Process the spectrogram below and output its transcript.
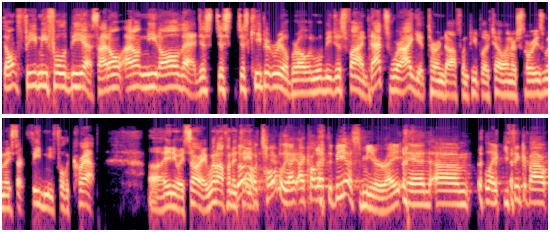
don't feed me full of bs i don't i don't need all that. Just just just keep it real bro and we'll be just fine. That's where i get turned off when people are telling their stories when they start feeding me full of crap. Uh, anyway, sorry, I went off on a no, tangent. totally. I, I, call that the BS meter, right? And um, like you think about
